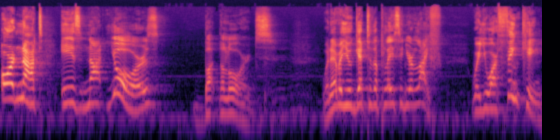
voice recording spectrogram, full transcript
or not, is not yours, but the Lord's. Whenever you get to the place in your life where you are thinking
